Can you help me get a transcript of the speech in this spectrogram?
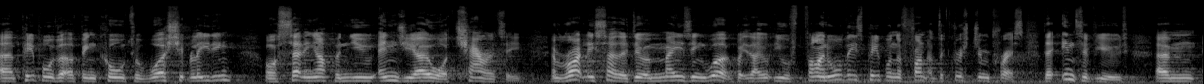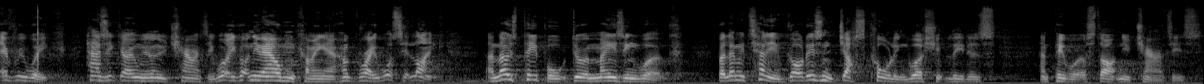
uh, people that have been called to worship leading or setting up a new NGO or charity. And rightly so, they do amazing work, but they, you'll find all these people in the front of the Christian press. They're interviewed um, every week. How's it going with your new charity? What, you've got a new album coming out. How great. What's it like? And those people do amazing work. But let me tell you, God isn't just calling worship leaders and people that start new charities.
